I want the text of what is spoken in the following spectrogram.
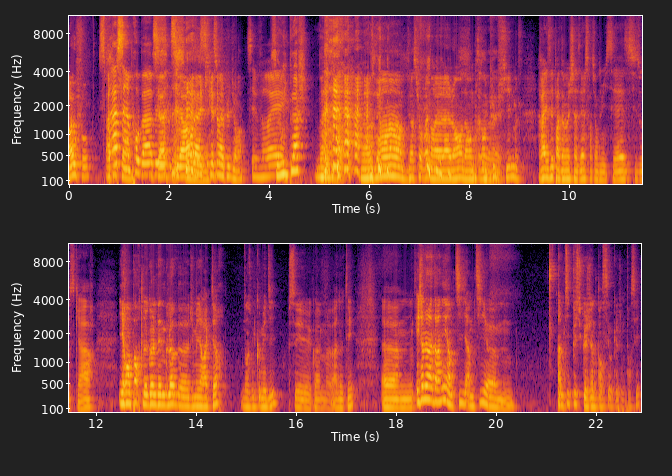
Vrai ou faux c'est pas assez improbable. C'est vraiment la question la plus dure. hein. C'est vrai. C'est Whiplash Non. Non. Bien, bien sûr, ouais, dans La La Land, hein, on ne présente plus vrai. le film. Réalisé par Damien Chazelle, sorti en 2016, 6 Oscars. Il remporte le Golden Globe euh, du meilleur acteur dans une comédie, c'est quand même euh, à noter. Euh, et j'en ai un dernier, un petit, un petit, euh, un petit plus que je viens de penser, auquel je viens de penser.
